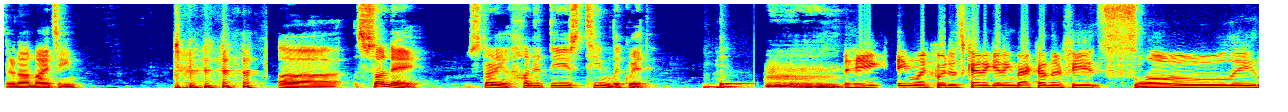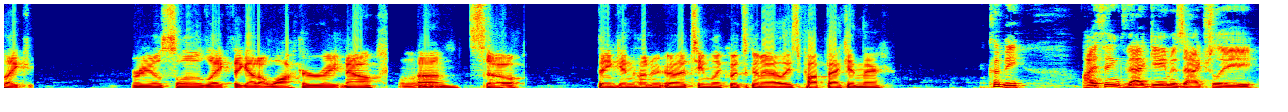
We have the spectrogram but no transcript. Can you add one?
They're not my team. Uh, Sunday, starting with Hundred Thieves, Team Liquid. I think Team Liquid is kind of getting back on their feet slowly, like real slow. Like they got a walker right now. Mhm. Um, so thinking uh, Team Liquid's gonna at least pop back in there. Could be. I think that game is actually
